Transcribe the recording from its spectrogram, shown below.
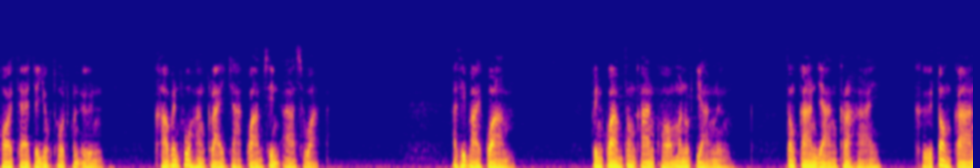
คอยแต่จะยกโทษคนอื่น เขาเป็นผู้ห่างไกลจากความสิ้นอาสวะ อธิบายความ เป็นความต้องการของมนุษย์อย่างหนึ่ง ต้องการอย่างกระหาย คือต้องการ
